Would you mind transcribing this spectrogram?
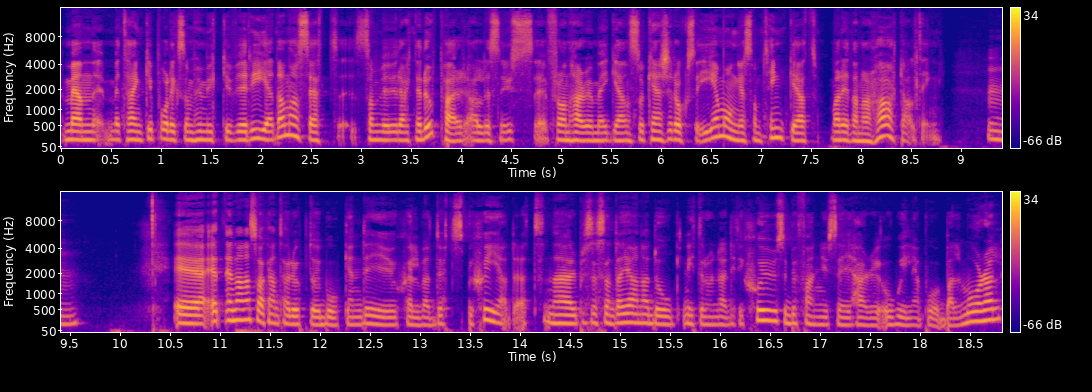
Men med tanke på liksom hur mycket vi redan har sett, som vi räknade upp här alldeles nyss, eh, från Harry och Meghan, så kanske det också är många som tänker att man redan har hört allting. Mm. Eh, en annan sak han tar upp då i boken det är ju själva dödsbeskedet. När prinsessan Diana dog 1997 så befann ju sig Harry och William på Balmoral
